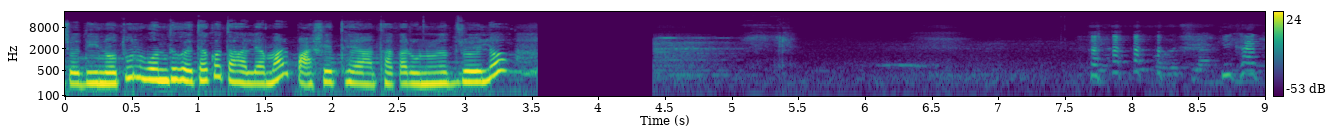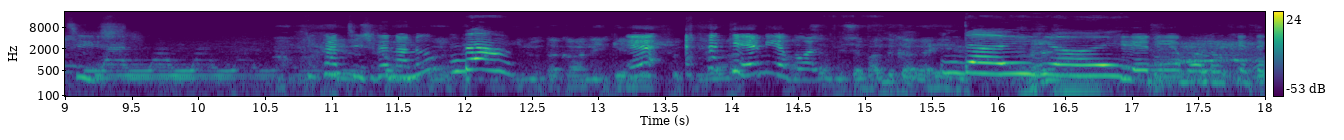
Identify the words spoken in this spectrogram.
যদি নতুন বন্ধু হয়ে থাকো তাহলে আমার পাশে থে- থাকার অনুরোধ রইল। কি খাচ্ছিস? কি খাচ্ছিস রে নানু? এ, নিয়ে বল। খেয়ে নিয়ে বলো খেতে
